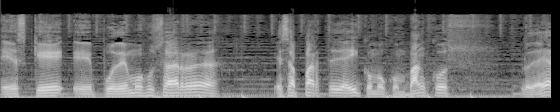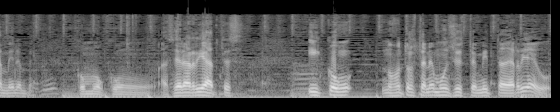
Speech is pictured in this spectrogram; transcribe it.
es que eh, podemos usar eh, esa parte de ahí como con bancos, lo de allá, miren, como con hacer arriates y con nosotros tenemos un sistemita de riego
